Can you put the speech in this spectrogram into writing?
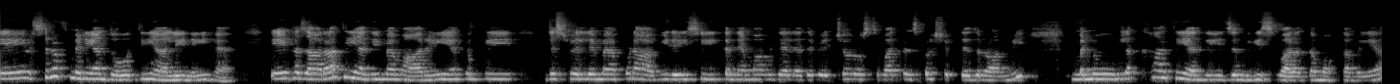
ਇਹ ਸਿਰਫ ਮੇਰੀਆਂ ਦੋ ਧੀਆਂ ਲਈ ਨਹੀਂ ਹੈ। ਇਹ ਹਜ਼ਾਰਾਂ ਧੀਆਂ ਦੀ ਮੈਂ ਮਾਰ ਰਹੀ ਹਾਂ ਕਿਉਂਕਿ ਜਿਸ ਵੇਲੇ ਮੈਂ ਪੜ੍ਹਾ ਵੀ ਰਹੀ ਸੀ ਕੰਨਿਆ ਮਹਾਵਿਦਿਆਲਿਆ ਦੇ ਵਿੱਚ ਔਰ ਉਸ ਤੋਂ ਬਾਅਦ ਪ੍ਰਿੰਸੀਪਲਸ਼ਿਪ ਦੇ ਦੌਰਾਨ ਵੀ ਮੈਨੂੰ ਲੱਖਾਂ ਧੀਆਂ ਦੀ ਜ਼ਿੰਦਗੀ ਸਵਾਰਨ ਦਾ ਮੌਕਾ ਮਿਲਿਆ।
